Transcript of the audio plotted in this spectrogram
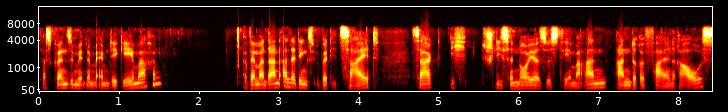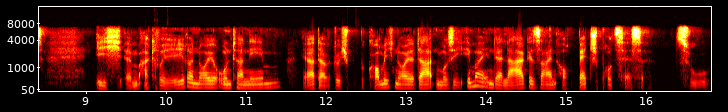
Das können Sie mit einem MDG machen. Wenn man dann allerdings über die Zeit sagt, ich schließe neue Systeme an, andere fallen raus, ich ähm, akquiriere neue Unternehmen, ja, dadurch bekomme ich neue Daten, muss ich immer in der Lage sein, auch Batch-Prozesse zu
